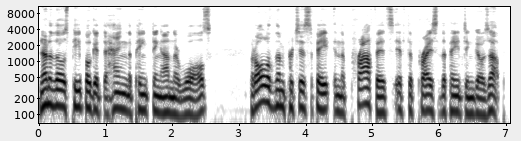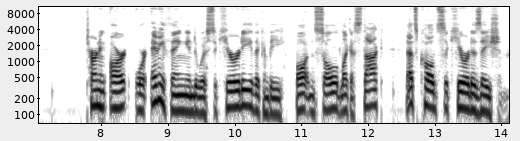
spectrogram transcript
None of those people get to hang the painting on their walls, but all of them participate in the profits if the price of the painting goes up turning art or anything into a security that can be bought and sold like a stock, that's called securitization.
